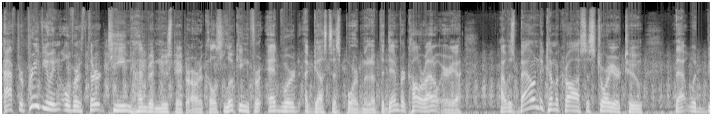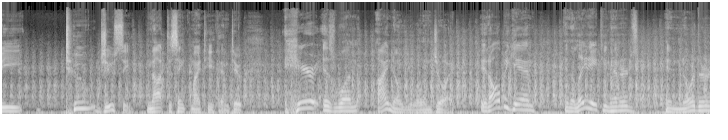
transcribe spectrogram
After previewing over 1,300 newspaper articles looking for Edward Augustus Boardman of the Denver, Colorado area, I was bound to come across a story or two that would be too juicy not to sink my teeth into. Here is one I know you will enjoy. It all began in the late 1800s in northern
